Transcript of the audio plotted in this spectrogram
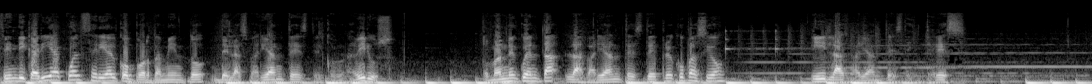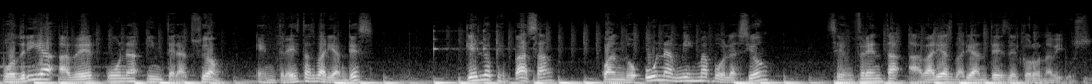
se indicaría cuál sería el comportamiento de las variantes del coronavirus, tomando en cuenta las variantes de preocupación y las variantes de interés. ¿Podría haber una interacción entre estas variantes? ¿Qué es lo que pasa cuando una misma población se enfrenta a varias variantes del coronavirus?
